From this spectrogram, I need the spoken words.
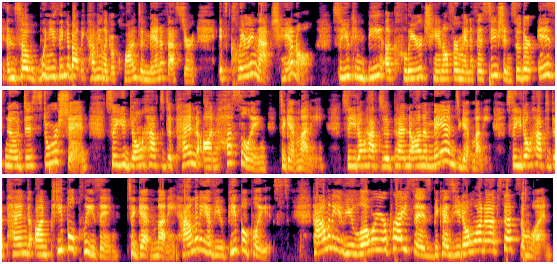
And so when you think about becoming like a quantum manifester, it's clearing that channel. So you can be a clear channel for manifestation. So there is no distortion. So you don't have to depend on hustling to get money. So you don't have to depend on a man to get money. So you don't have to depend on people pleasing to get money. How many of you people please? How many of you lower your prices because you don't want to upset someone?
